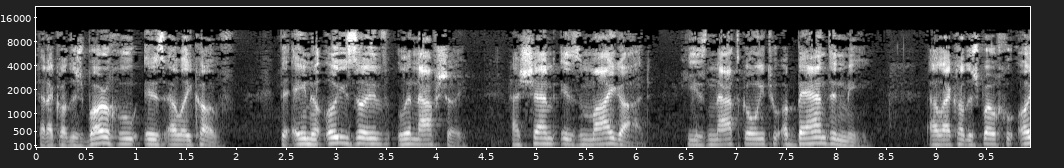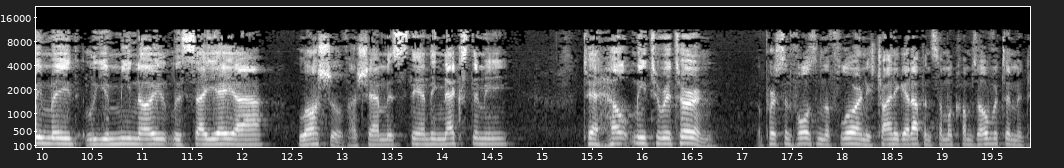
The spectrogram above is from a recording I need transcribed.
that HaKadosh Baruch Hu is Eleikov, the Eina Oizoiv Lenafshay, Hashem is my God. He is not going to abandon me. Hashem is standing next to me to help me to return. A person falls on the floor and he's trying to get up and someone comes over to him and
